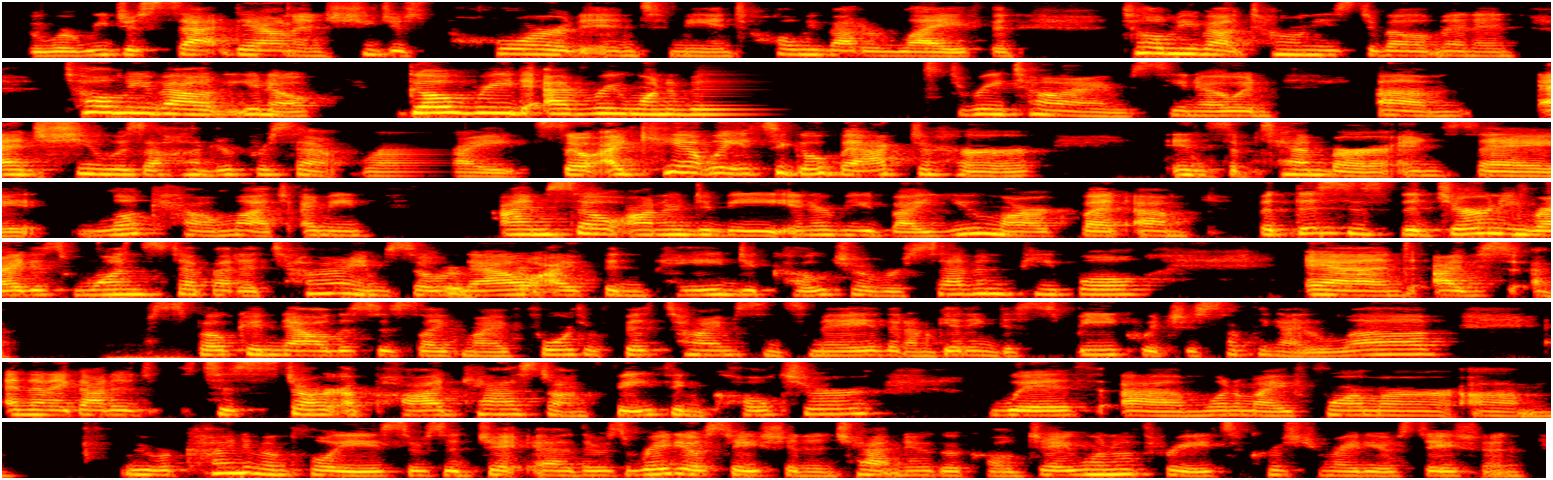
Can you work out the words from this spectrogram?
where we just sat down and she just poured into me and told me about her life and told me about Tony's development and told me about, you know, go read every one of his three times, you know, and um, and she was 100% right. So I can't wait to go back to her in September and say, look how much. I mean, I'm so honored to be interviewed by you, Mark. But um, but this is the journey, right? It's one step at a time. So now I've been paid to coach over seven people, and I've, I've spoken now. This is like my fourth or fifth time since May that I'm getting to speak, which is something I love. And then I got to, to start a podcast on faith and culture with um, one of my former. Um, we were kind of employees. There's a J, uh, there's a radio station in Chattanooga called J103. It's a Christian radio station,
